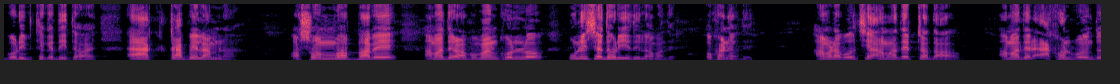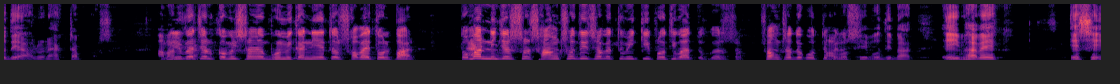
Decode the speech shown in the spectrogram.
গরিব থেকে দিতে হয়। একটা পেলাম না। অসম্ভবভাবে আমাদের অপমান করল, পুলিশে ধরিয়ে দিল আমাদের, ওখানে ওদের। আমরা বলছি, আমাদেরটা দাও। আমাদের এখন পর্যন্ত দেয়া হলো না একটা নির্বাচন কমিশনের ভূমিকা নিয়ে তো সবাই তোলপাড়। তোমার নিজস্ব সাংসদ হিসেবে তুমি কি প্রতিবাদ সংসদে করতে পেরেছ? অবশ্যই প্রতিবাদ। এইভাবে এসে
